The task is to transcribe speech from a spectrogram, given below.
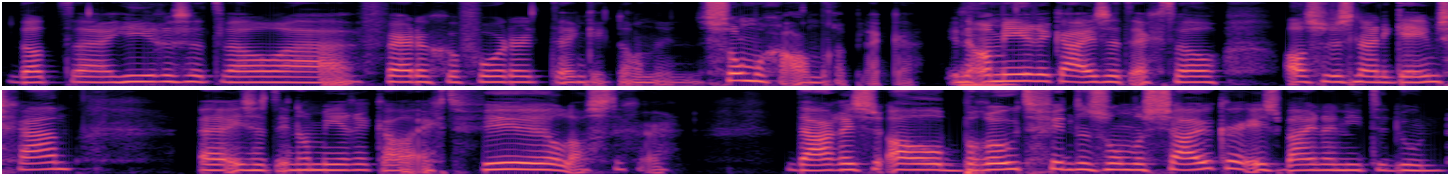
Dat, eh, hier is het wel eh, verder gevorderd, denk ik, dan in sommige andere plekken. In Ja. Amerika is het echt wel, als we dus naar de games gaan, eh, is het in Amerika wel echt veel lastiger. Daar is al brood vinden zonder suiker is bijna niet te doen.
